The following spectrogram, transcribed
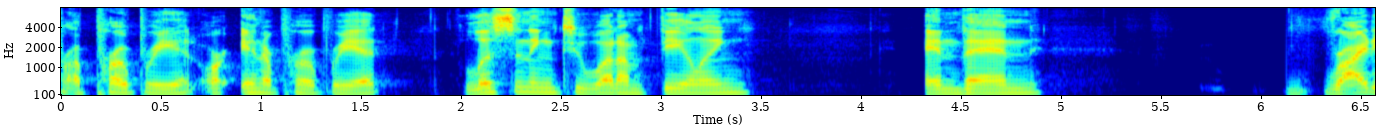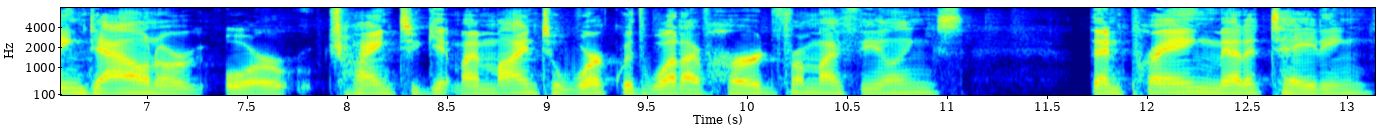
appropriate or inappropriate, listening to what I'm feeling, and then writing down or or trying to get my mind to work with what I've heard from my feelings, then praying, meditating,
